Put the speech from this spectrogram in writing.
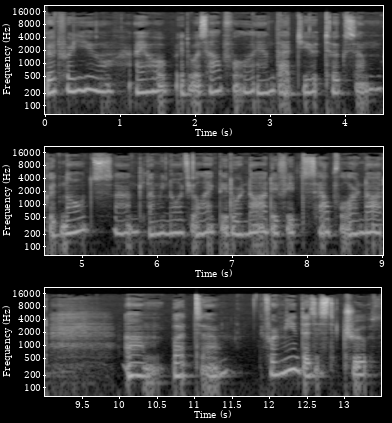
good for you. I hope it was helpful and that you took some good notes. And let me know if you liked it or not, if it's helpful or not. Um, but um, for me, this is the truth.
